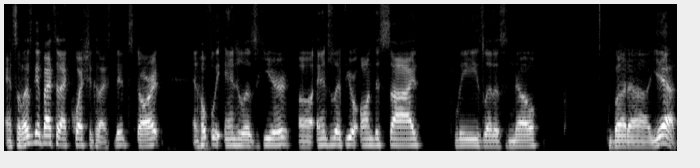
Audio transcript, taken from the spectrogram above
And so let's get back to that question because I did start, and hopefully Angela's here. Uh, Angela, if you're on this side, please let us know. But uh, yeah,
